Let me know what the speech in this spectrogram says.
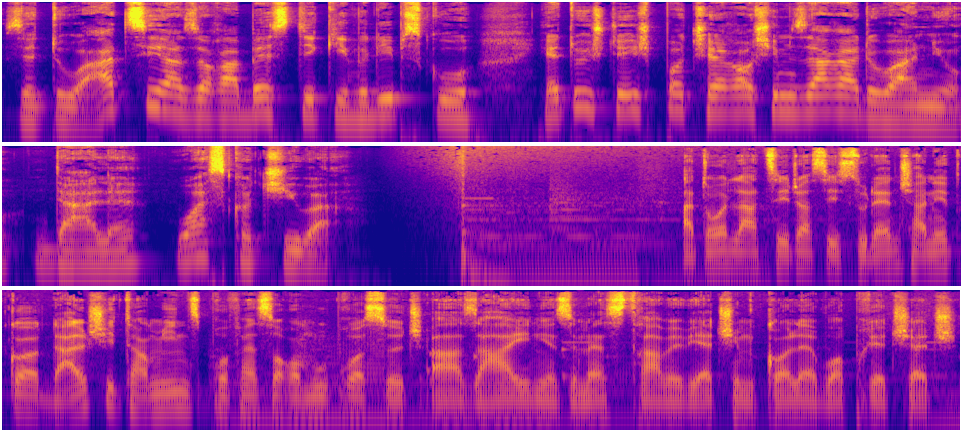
Sytuacja zorabistyki w Lipsku je tuż też po wczorajszym zaradowaniu dale łaskoczyła. A to dla si studenča netko další termín s profesorom uprosić a zahajenie semestra we większym kole wopriečeć.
